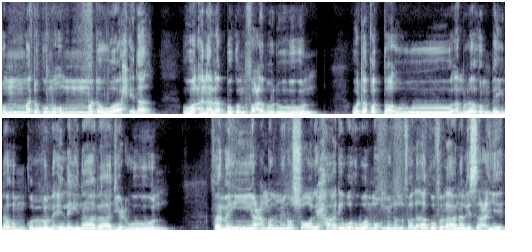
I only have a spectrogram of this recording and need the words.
أمتكم أمة واحدة وأنا ربكم فاعبدون. وتقطعوا أمرهم بينهم كل إلينا راجعون. فمن يعمل من الصالحات وهو مؤمن فلا كفران لسعيه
